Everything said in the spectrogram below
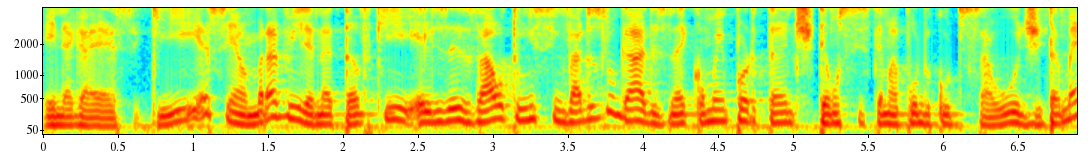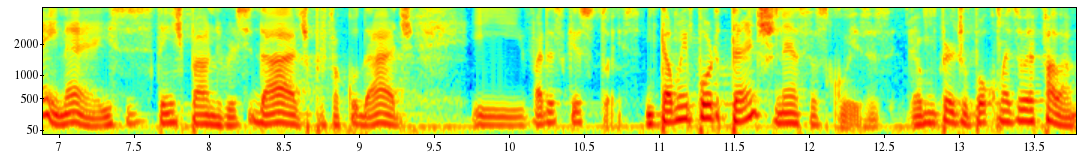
NHS, que assim é uma maravilha, né? Tanto que eles exaltam isso em vários lugares, né? Como é importante ter um sistema público de saúde também, né? Isso se estende para a universidade, para a faculdade e várias questões. Então é importante né, coisas. Eu me perdi um pouco, mas eu vou falar.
